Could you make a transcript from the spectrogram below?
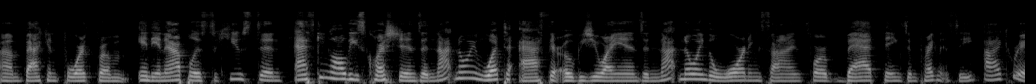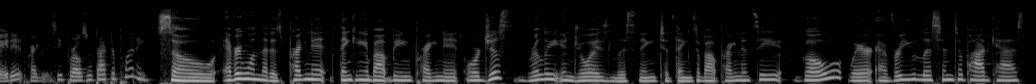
um, back and forth from Indianapolis to Houston, asking all these questions and not knowing what to ask their OBGYNs and not knowing the warning signs for bad things in pregnancy, I created Pregnancy Pearls with Dr. Plenty. So, everyone that is pregnant, thinking about being pregnant, or just really enjoys listening to things about pregnancy, go wherever you listen to podcasts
